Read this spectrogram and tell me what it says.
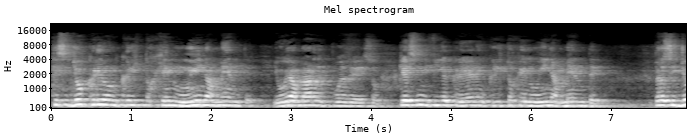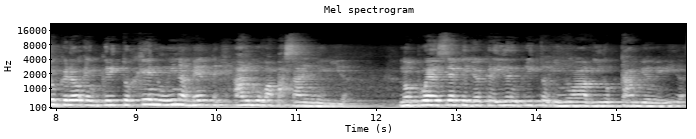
que si yo creo en Cristo genuinamente, y voy a hablar después de eso. ¿Qué significa creer en Cristo genuinamente? Pero si yo creo en Cristo genuinamente, algo va a pasar en mi vida. No puede ser que yo he creído en Cristo y no ha habido cambio en mi vida.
